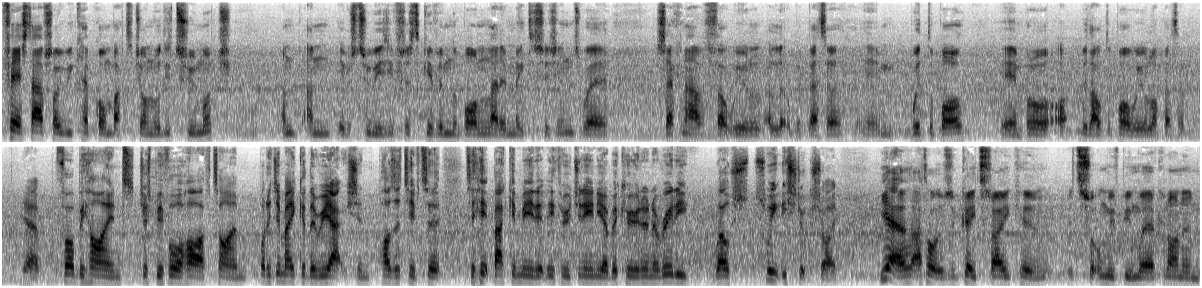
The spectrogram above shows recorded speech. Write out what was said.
first half, sorry, we kept going back to John Ruddy too much, and and it was too easy for us to give him the ball and let him make decisions. Where second half, I felt we were a little bit better um, with the ball, um, but without the ball, we were a lot better. Yeah, fell behind just before half time. What did you make of the reaction? Positive to, to hit back immediately through Juninho Bacuna and a really well, sweetly struck strike. Yeah, I thought it was a great strike. and it's something we've been working on, and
